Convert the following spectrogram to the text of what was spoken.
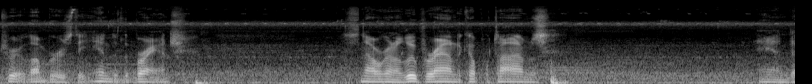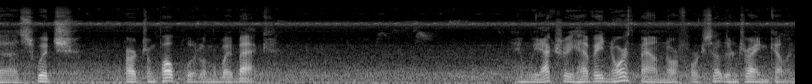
Truitt Lumber is the end of the branch. So now we're going to loop around a couple times and uh, switch Bartram Pulpwood on the way back. And we actually have a northbound Norfolk Southern train coming.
